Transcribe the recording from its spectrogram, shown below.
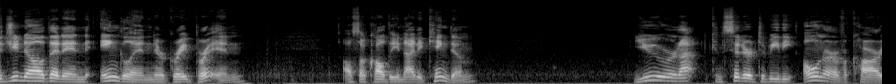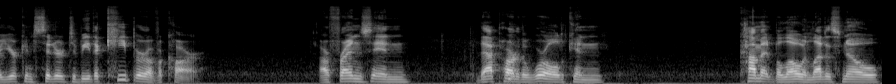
Did you know that in England or Great Britain, also called the United Kingdom, you are not considered to be the owner of a car, you're considered to be the keeper of a car. Our friends in that part of the world can comment below and let us know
